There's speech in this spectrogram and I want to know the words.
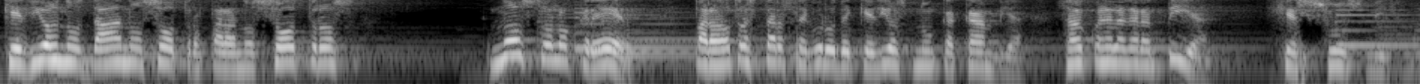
que Dios nos da a nosotros para nosotros no solo creer, para nosotros estar seguros de que Dios nunca cambia. ¿Sabe cuál es la garantía? Jesús mismo.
